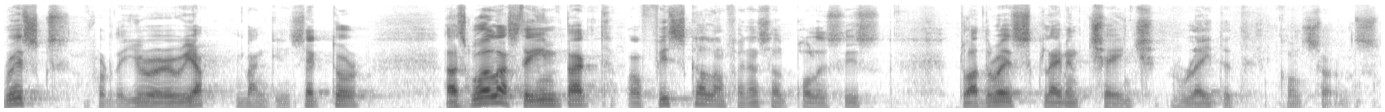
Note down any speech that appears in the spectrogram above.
risks for the euro area banking sector, as well as the impact of fiscal and financial policies to address climate change-related concerns.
